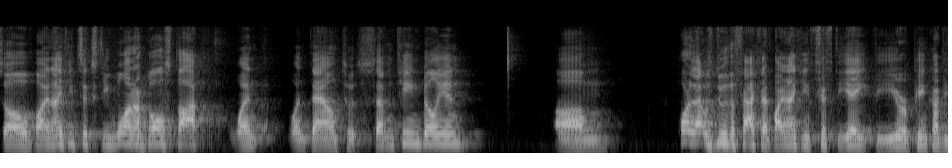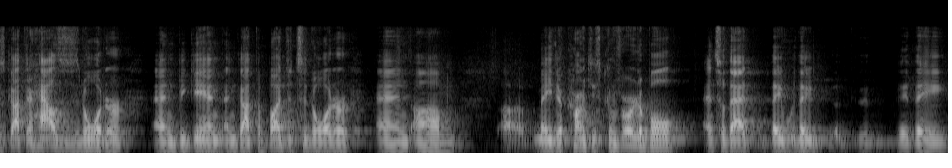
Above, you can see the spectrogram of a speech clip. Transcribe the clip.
So by 1961, our gold stock went, went down to 17 billion. Um, part of that was due to the fact that by 1958, the European countries got their houses in order and began and got the budgets in order and um, uh, made their currencies convertible, and so that they, they, they, they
